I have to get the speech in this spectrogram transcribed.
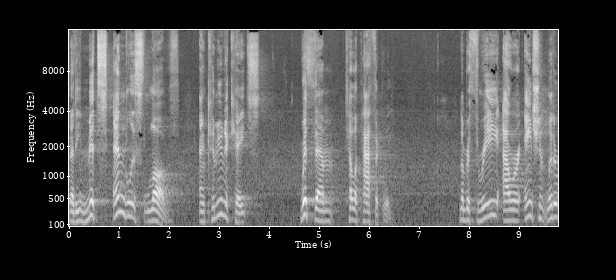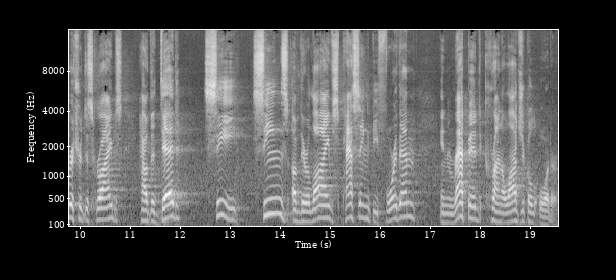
that emits endless love and communicates with them telepathically. Number three, our ancient literature describes how the dead see scenes of their lives passing before them in rapid chronological order.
